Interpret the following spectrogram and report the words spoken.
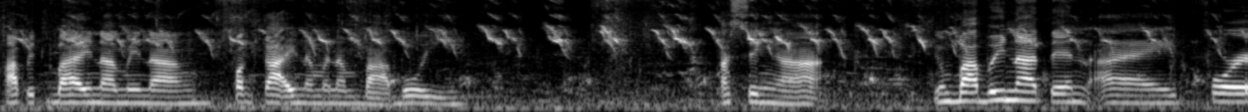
kapitbahay namin ng pagkain naman ng baboy. Kasi nga, yung baboy natin ay for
